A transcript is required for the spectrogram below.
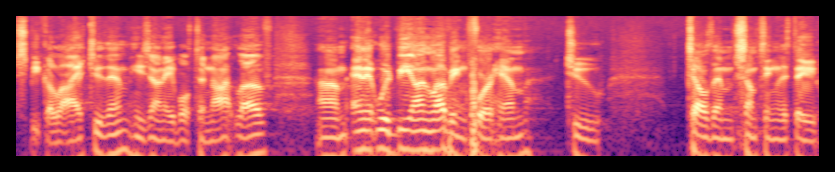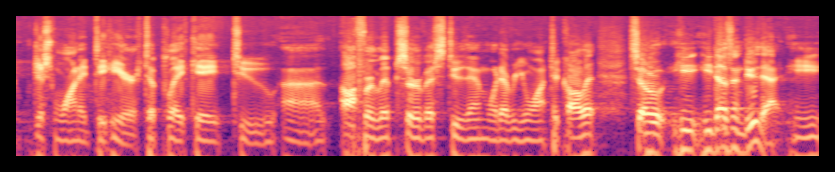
speak a lie to them. He's unable to not love. Um, and it would be unloving for him to tell them something that they just wanted to hear, to placate, to uh, offer lip service to them, whatever you want to call it. So he, he doesn't do that. He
